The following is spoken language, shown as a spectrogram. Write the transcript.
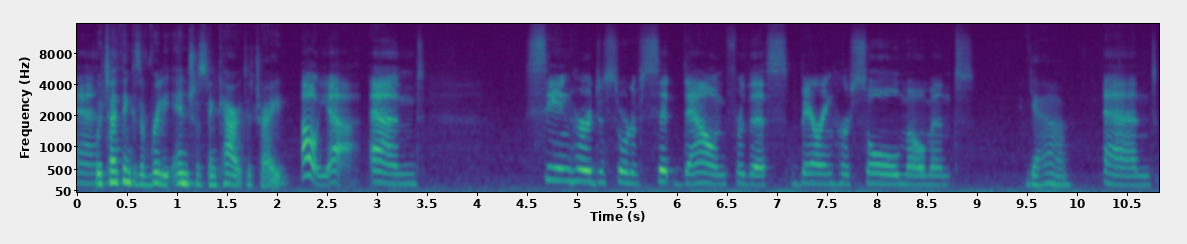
And which I think is a really interesting character trait. Oh yeah, and seeing her just sort of sit down for this bearing her soul moment Yeah. and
